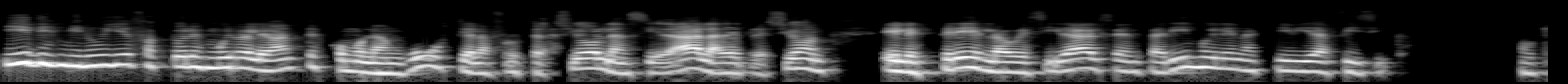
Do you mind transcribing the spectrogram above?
y disminuye factores muy relevantes como la angustia, la frustración, la ansiedad, la depresión, el estrés, la obesidad, el sedentarismo y la inactividad física. ¿Ok?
